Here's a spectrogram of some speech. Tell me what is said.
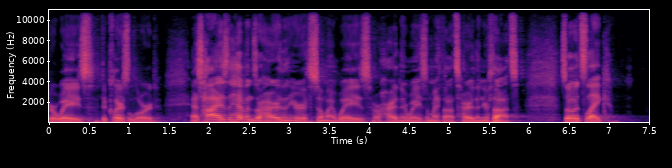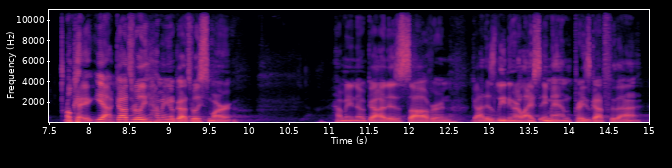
your ways, declares the Lord. As high as the heavens are higher than the earth, so my ways are higher than your ways, and my thoughts higher than your thoughts. So it's like, okay, yeah, God's really, how many know God's really smart? How many know God is sovereign? God is leading our lives. Amen. Praise God for that.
